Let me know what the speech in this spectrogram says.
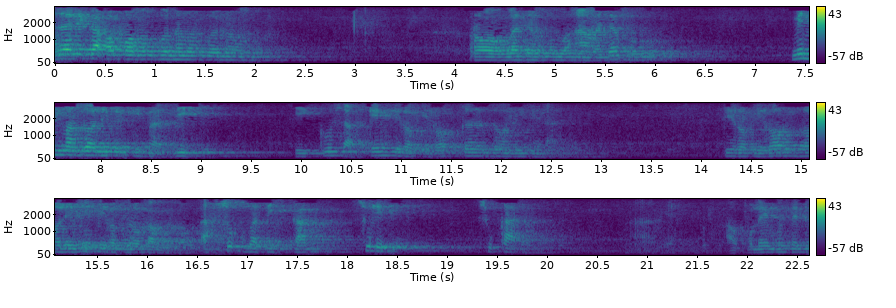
zalika apa mengkono mengkono rawadahu wa min mazalimil ibadi. Iku saking pira-pira kezaliman. Pira-pira zalimi pira-pira kawula. Asuk batikam sulit. Sukar Apalagi menjadi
